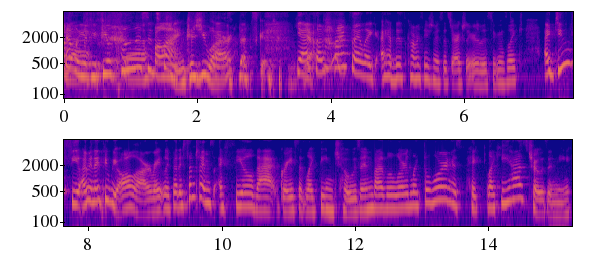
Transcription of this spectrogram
That way, if you feel clueless, it's Fine. fine because you are. That's good. yeah, Yeah. sometimes I like I had this conversation with my sister actually earlier this week. I was like, I do feel I mean, I think we all are, right? Like, but I, sometimes I feel that grace of like being chosen by the Lord. Like the Lord has picked, like He has chosen me.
